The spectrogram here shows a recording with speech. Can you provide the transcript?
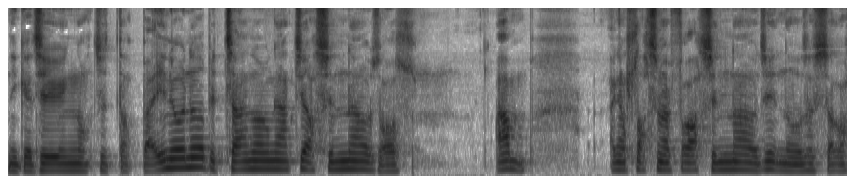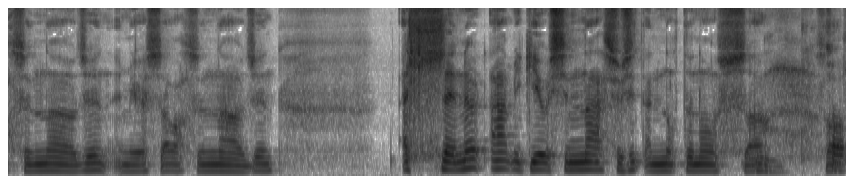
негативингортуттарпа инуунер питсаанерунгаатиарсинаау соор ам ангерларсимаффеқарсинаути нерусассақарсинаути имигассақарсинаути алланут аам икиуссиннаассусит аннертунерусsaa så соор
